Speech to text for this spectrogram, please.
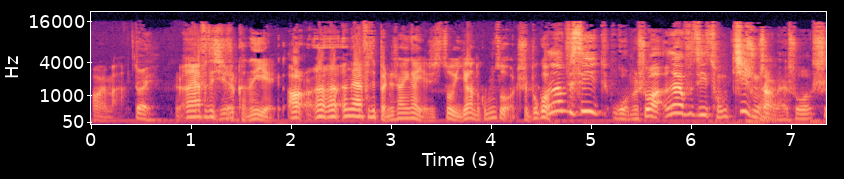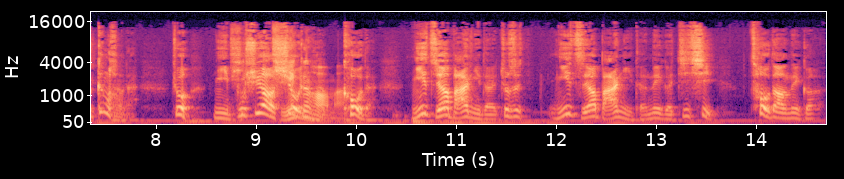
二维码。对 NFC 其实可能也二 N N NFC 本质上应该也是做一样的工作，只不过 NFC 我们说啊，NFC 从技术上来说是更好的，就你不需要秀更好嘛 code，你只要把你的就是你只要把你的那个机器凑到那个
